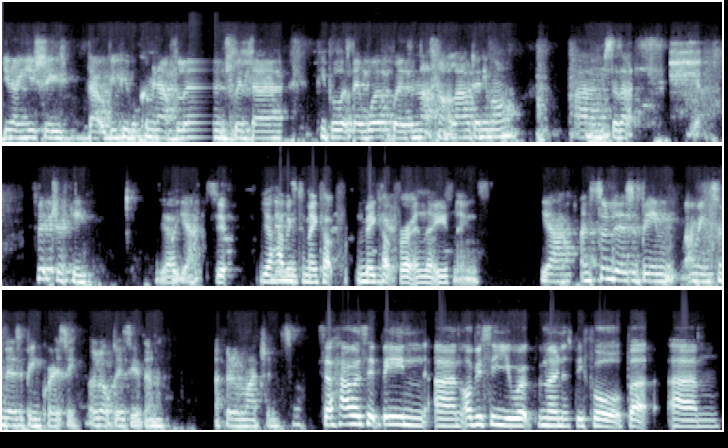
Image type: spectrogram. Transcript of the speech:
you know, usually that would be people coming out for lunch with their people that they work with, and that's not allowed anymore. Um, so that's yeah, it's a bit tricky. Yeah, but yeah, so you're, having to make up make up for it in the evenings. Yeah, and Sundays have been. I mean, Sundays have been crazy, a lot busier than I could have imagined. So, so how has it been? Um, obviously, you were at Pomona's before, but um,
